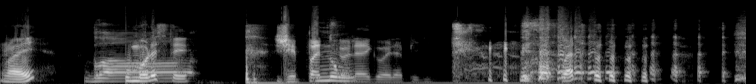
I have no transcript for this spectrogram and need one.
Mhm. Oui. bah, Ou molester. J'ai pas de Non. collègue au LAPD. What?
